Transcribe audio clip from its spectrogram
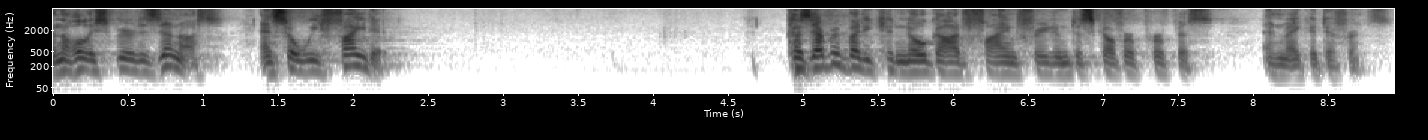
and the Holy Spirit is in us. And so we fight it. Because everybody can know God, find freedom, discover purpose, and make a difference.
